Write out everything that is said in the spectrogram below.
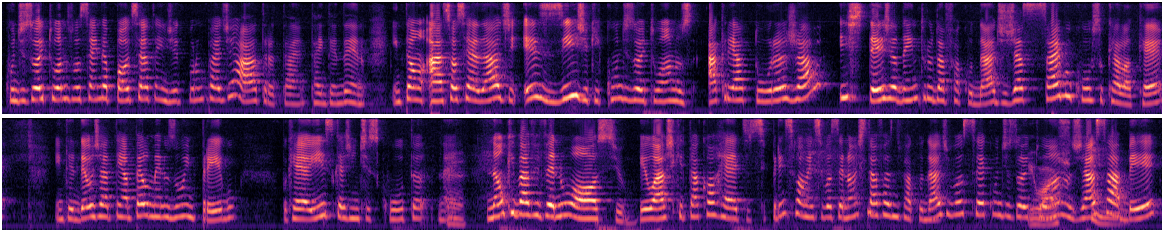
Com 18 anos você ainda pode ser atendido por um pediatra, tá, tá entendendo? Então a sociedade exige que com 18 anos a criatura já esteja dentro da faculdade, já saiba o curso que ela quer, entendeu? Já tenha pelo menos um emprego. Porque é isso que a gente escuta, né? Não que vá viver no ócio. Eu acho que tá correto. Se, principalmente se você não está fazendo faculdade, você com 18 Eu anos já que- saber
